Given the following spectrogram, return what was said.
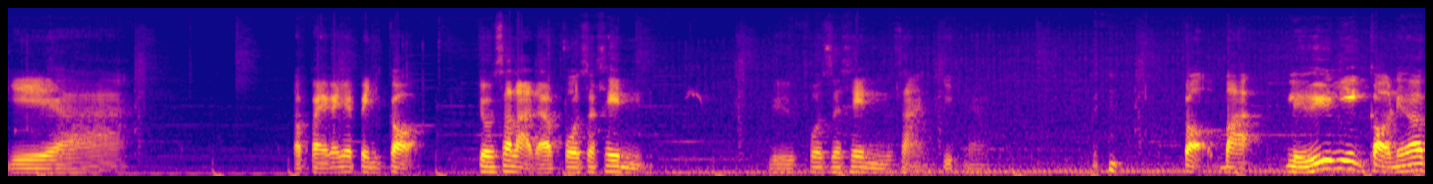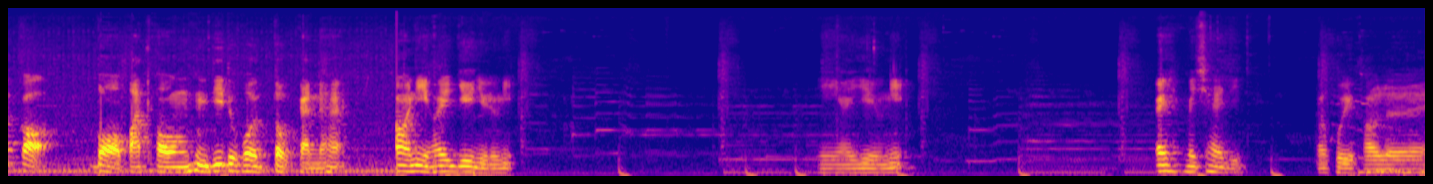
เย่ต่อไปก็จะเป็นเกาะโจรสลัดอะโฟสเคนหรือโฟสเคนภาษาอังกฤษนะ เกาะบะหรือเรียกเกาะนี้ก็เกาะบ่อปลาทองที่ทุกคนตกกันนะฮะอ๋อนี่เขายืนอยู่ตรงนี้นี่ไงยืนตรงนี้ เอ้ยไม่ใช่ดิมาคุยเขาเลย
